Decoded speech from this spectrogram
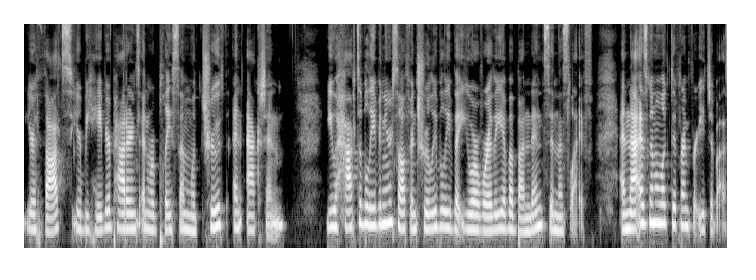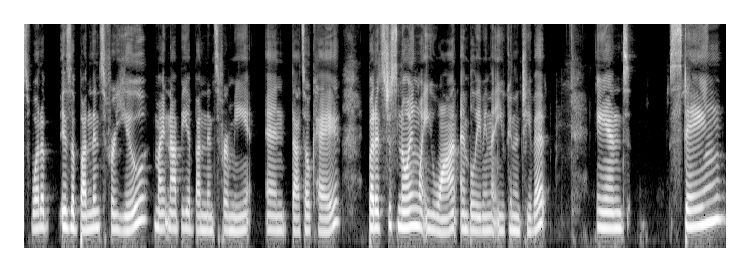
your thoughts, your behavior patterns, and replace them with truth and action. You have to believe in yourself and truly believe that you are worthy of abundance in this life. And that is going to look different for each of us. What is abundance for you might not be abundance for me, and that's okay. But it's just knowing what you want and believing that you can achieve it. And staying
